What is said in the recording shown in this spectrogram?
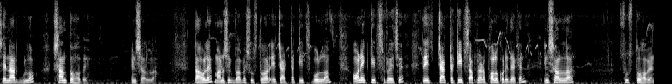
সে নার্ভগুলো শান্ত হবে। ইনশাল্লাহ তাহলে মানসিকভাবে সুস্থ হওয়ার এই চারটা টিপস বললাম। অনেক টিপস রয়েছে। তো এই চারটা টিপস আপনারা ফলো করে দেখেন। ইনশাল্লাহ সুস্থ হবেন।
